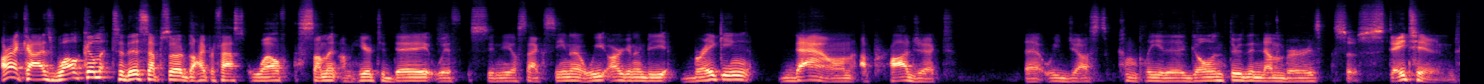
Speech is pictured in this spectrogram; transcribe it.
All right, guys, welcome to this episode of the Hyperfast Wealth Summit. I'm here today with Sunil Saxena. We are going to be breaking down a project that we just completed, going through the numbers. So stay tuned.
